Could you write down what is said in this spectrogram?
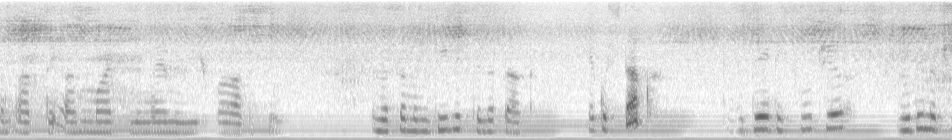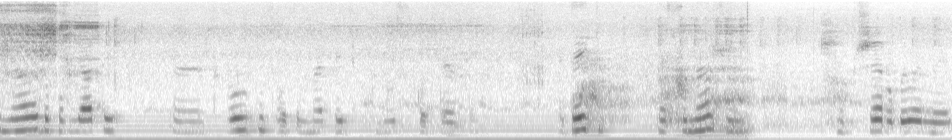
фанарти, анімації, меми їх всього. А на самом деле це не так. Якось так в деяких случаях люди починають додати е, з 18 плюс контенту. Деякі персонажі взагалі робили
